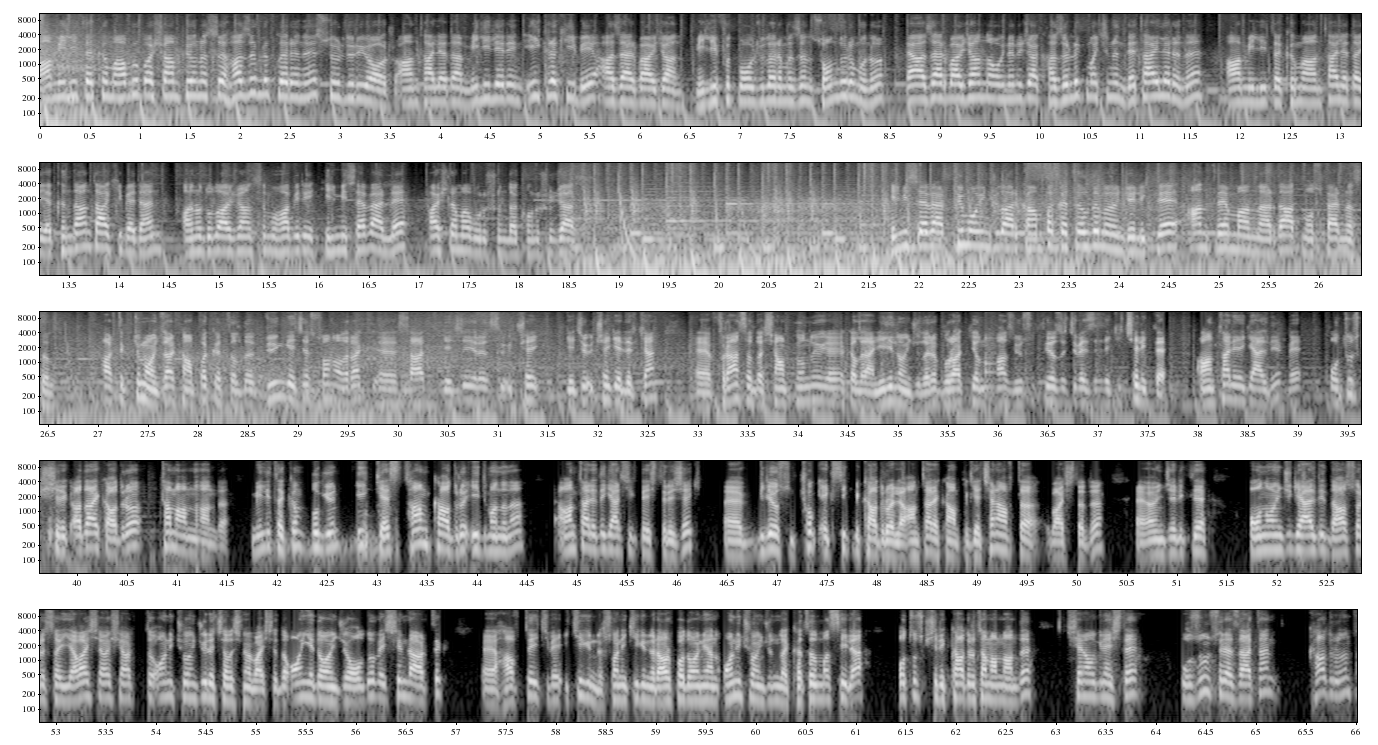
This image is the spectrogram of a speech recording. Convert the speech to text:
A milli takım Avrupa Şampiyonası hazırlıklarını sürdürüyor. Antalya'da millilerin ilk rakibi Azerbaycan. Milli futbolcularımızın son durumunu ve Azerbaycan'la oynanacak hazırlık maçının detaylarını A milli takımı Antalya'da yakından takip eden Anadolu Ajansı muhabiri Hilmi Sever'le başlama vuruşunda konuşacağız. Hilmi Sever tüm oyuncular kampa katıldı mı öncelikle? Antrenmanlarda atmosfer nasıl? Artık tüm oyuncular kampa katıldı. Dün gece son olarak e, saat gece yarısı 3'e gece 3'e gelirken e, Fransa'da şampiyonluğu yakalayan Lille'in oyuncuları Burak Yılmaz, Yusuf Yazıcı ve Zeki Çelik de Antalya'ya geldi ve 30 kişilik aday kadro tamamlandı. Milli takım bugün ilk kez tam kadro idmanını Antalya'da gerçekleştirecek. E, biliyorsun çok eksik bir kadroyla Antalya kampı geçen hafta başladı. E, öncelikle 10 oyuncu geldi. Daha sonra sayı yavaş yavaş arttı. 13 oyuncuyla çalışmaya başladı. 17 oyuncu oldu ve şimdi artık e, hafta içi ve 2 gündür, son 2 gündür Avrupa'da oynayan 13 oyuncunun da katılmasıyla 30 kişilik kadro tamamlandı. Şenol Güneş de uzun süre zaten kadronun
